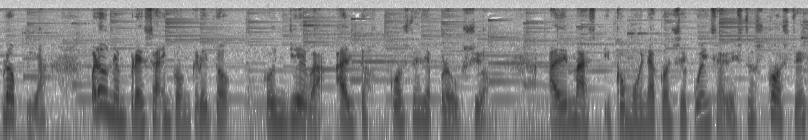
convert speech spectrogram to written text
propia para una empresa en concreto conlleva altos costes de producción Además, y como una consecuencia de estos costes,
